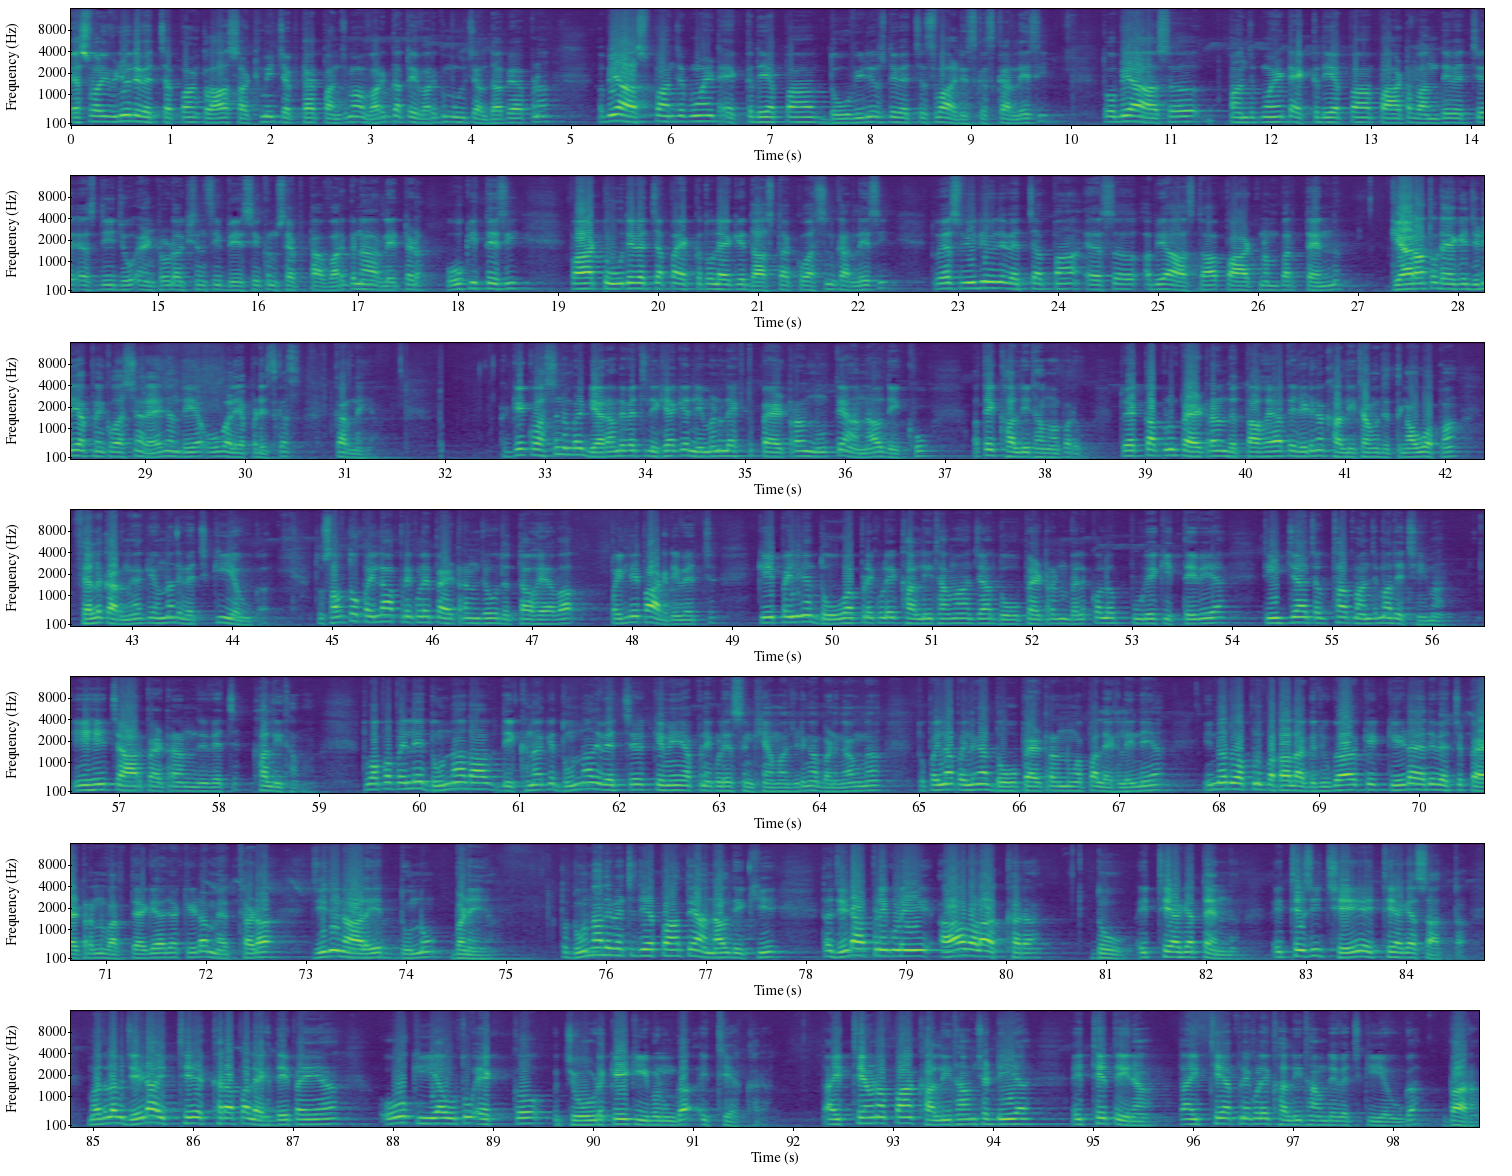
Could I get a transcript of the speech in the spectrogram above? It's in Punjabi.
ਇਸ ਵਾਲੀ ਵੀਡੀਓ ਦੇ ਵਿੱਚ ਆਪਾਂ ਕਲਾਸ 8ਵੀਂ ਚੈਪਟਰ 5ਵਾਂ ਵਰਗ ਅਤੇ ਵਰਗਮੂਲ ਚੱਲਦਾ ਪਿਆ ਆਪਣਾ। ਅਭਿਆਸ 5.1 ਦੇ ਆਪਾਂ ਦੋ ਵੀਡੀਓਜ਼ ਦੇ ਵਿੱਚ ਸਵਾਲ ਡਿਸਕਸ ਕਰ ਲਏ ਸੀ। ਤੋਂ ਅਭਿਆਸ 5.1 ਦੇ ਆਪਾਂ ਪਾਰਟ 1 ਦੇ ਵਿੱਚ ਇਸ ਦੀ ਜੋ ਇੰਟਰੋਡਕਸ਼ਨ ਸੀ ਬੇਸਿਕ ਕਨਸੈਪਟ ਆ, ਵਰਗ ਨਾਲ ਰਿਲੇਟਡ ਉਹ ਕੀਤੇ ਸੀ। ਪਾਰਟ 2 ਦੇ ਵਿੱਚ ਆਪਾਂ 1 ਤੋਂ ਲੈ ਕੇ 10 ਤੱਕ ਕੁਐਸਚਨ ਕਰ ਲਏ ਸੀ। ਤੋਂ ਇਸ ਵੀਡੀਓ ਦੇ ਵਿੱਚ ਆਪਾਂ ਇਸ ਅਭਿਆਸ ਦਾ ਪਾਰਟ ਨੰਬਰ 3 11 ਤੋਂ ਲੈ ਕੇ ਜਿਹੜੇ ਆਪਣੇ ਕੁਐਸਚਨ ਰਹਿ ਜਾਂਦੇ ਆ, ਉਹ ਵਾਲੇ ਆਪਾਂ ਡਿਸਕਸ ਕਰਨੇ ਆ। ਅੱਗੇ ਕੁਐਸਚਨ ਨੰਬਰ 11 ਦੇ ਵਿੱਚ ਲਿਖਿਆ ਕਿ ਨਿਮਨਲਿਖਤ ਪੈਟਰਨ ਨੂੰ ਧਿਆਨ ਨਾਲ ਦੇਖੋ ਅਤੇ ਖਾਲੀ ਥਾਵਾਂ ਭਰੋ। ਤੋਂ ਇੱਕ ਆਪ ਨੂੰ ਪੈਟਰਨ ਦਿੱਤਾ ਹੋਇਆ ਤੇ ਜਿਹੜੀਆਂ ਖਾਲੀ ਥਾਵਾਂ ਦਿੱਤੀਆਂ, ਉਹ ਆਪਾਂ ਫਿਲ ਕਰਨੀਆਂ ਕਿ ਉਹਨਾਂ ਦੇ ਵਿੱਚ ਕੀ ਆਊਗਾ। ਤੋਂ ਸਭ ਤੋਂ ਪਹਿਲਾਂ ਆਪਣੇ ਕੋਲੇ ਪੈਟਰਨ ਜੋ ਦਿੱਤਾ ਹੋਇਆ ਵਾ, ਪਹਿਲੇ ਭਾਗ ਦੇ ਵਿੱਚ ਕਿ ਪਹਿਲੀਆਂ ਦੋ ਆਪਣੇ ਕੋਲੇ ਖਾਲੀ ਥਾਵਾਂ ਜਾਂ ਦੋ ਪੈਟਰਨ ਬਿਲਕੁਲ ਪੂਰੇ ਕੀਤੇ ਹੋਏ ਆ, ਤੀਜਾ, ਚੌਥਾ, ਪੰਜਵਾਂ ਤੇ ਛੇਵਾਂ। ਇਹ ਚਾਰ ਪੈਟਰਨ ਦੇ ਵਿੱਚ ਖਾਲੀ ਥਾਵਾਂ। ਤੋਂ ਆਪਾਂ ਪਹਿਲੇ ਦੋਨਾਂ ਦਾ ਦੇਖਣਾ ਕਿ ਦੋਨਾਂ ਦੇ ਵਿੱਚ ਕਿਵੇਂ ਆਪਣੇ ਕੋਲੇ ਸੰਖਿਆਵਾਂ ਜਿਹੜੀਆਂ ਬਣੀਆਂ ਹੋਈਆਂ। ਤੋਂ ਪਹਿਲਾਂ ਪਹਿਲੀਆਂ ਦੋ ਪੈਟਰਨ ਨੂੰ ਆਪਾਂ ਲਿਖ ਲੈਨੇ ਆ ਇਹਨਾਂ ਤੋਂ ਆਪਾਂ ਨੂੰ ਪਤਾ ਲੱਗ ਜੂਗਾ ਕਿ ਕਿਹੜਾ ਇਹਦੇ ਵਿੱਚ ਪੈਟਰਨ ਵਰਤਿਆ ਗਿਆ ਜਾਂ ਕਿਹੜਾ ਮੈਥਡ ਆ ਜਿਹਦੇ ਨਾਲ ਇਹ ਦੋਨੋਂ ਬਣੇ ਆ। ਤਾਂ ਦੋਨਾਂ ਦੇ ਵਿੱਚ ਜੇ ਆਪਾਂ ਧਿਆਨ ਨਾਲ ਦੇਖੀਏ ਤਾਂ ਜਿਹੜਾ ਆਪਣੇ ਕੋਲੇ ਆਹ ਵਾਲਾ ਅੱਖਰ ਆ 2 ਇੱਥੇ ਆ ਗਿਆ 3 ਇੱਥੇ ਸੀ 6 ਇੱਥੇ ਆ ਗਿਆ 7 ਮਤਲਬ ਜਿਹੜਾ ਇੱਥੇ ਅੱਖਰ ਆਪਾਂ ਲਿਖਦੇ ਪਏ ਆ, ਉਹ ਕੀ ਆ? ਉਹ ਤੋਂ ਇੱਕ ਜੋੜ ਕੇ ਕੀ ਬਣੂਗਾ? ਇੱਥੇ ਅੱਖਰ। ਤਾਂ ਇੱਥੇ ਹੁਣ ਆਪਾਂ ਖਾਲੀ ਥਾਮ ਛੱਡੀ ਆ, ਇੱਥੇ 13 ਤਾਂ ਇੱਥੇ ਆਪਣੇ ਕੋਲੇ ਖਾਲੀ ਥਾਮ ਦੇ ਵਿੱਚ ਕੀ ਆਊਗਾ? 12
